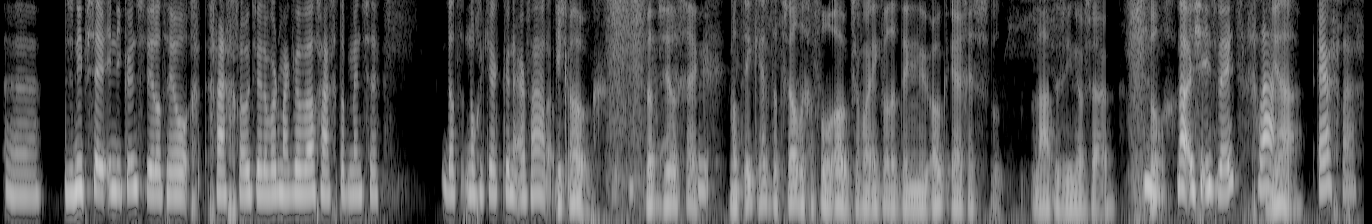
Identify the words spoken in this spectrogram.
eh, dus niet per se in die kunstwereld heel graag groot willen worden. Maar ik wil wel graag dat mensen dat nog een keer kunnen ervaren. Ik zo. ook. Dat is heel gek. Want ik heb datzelfde gevoel ook. Zeg maar, ik wil dat ding nu ook ergens laten zien of zo. Toch? Nou, als je iets weet, graag. Ja. Erg graag.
